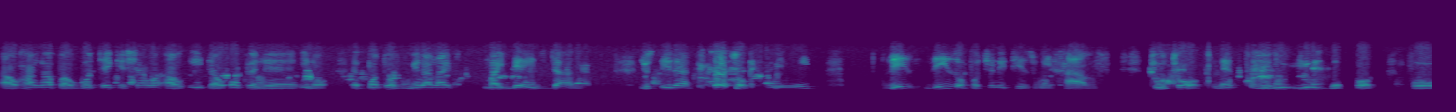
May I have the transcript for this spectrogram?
I'll hang up, I'll go take a shower, I'll eat, I'll open a, you know, a bottle of Miller Lite. My day is done. You see that? So we need these these opportunities we have to talk. Let's use the talk for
